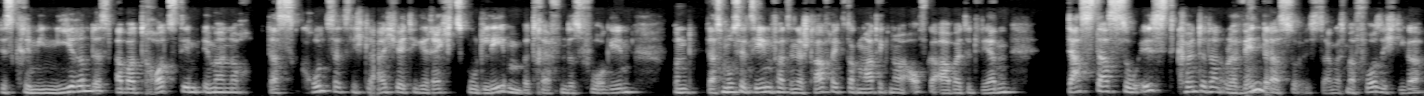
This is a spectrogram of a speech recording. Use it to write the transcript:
diskriminierendes, aber trotzdem immer noch das grundsätzlich gleichwertige Rechtsgut Leben betreffendes Vorgehen. Und das muss jetzt jedenfalls in der Strafrechtsdogmatik neu aufgearbeitet werden dass das so ist, könnte dann, oder wenn das so ist, sagen wir es mal vorsichtiger,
